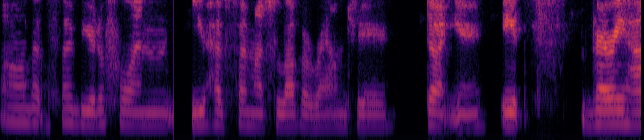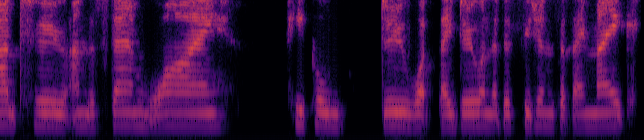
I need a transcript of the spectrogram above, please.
Oh, that's so beautiful. And you have so much love around you, don't you? It's very hard to understand why people do what they do and the decisions that they make,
